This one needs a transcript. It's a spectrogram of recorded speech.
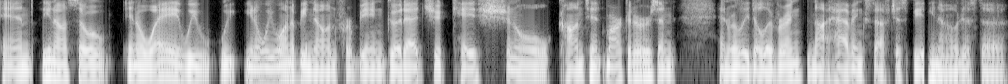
And you know, so in a way, we we you know we want to be known for being good educational content marketers and and really delivering, not having stuff just be you know just a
